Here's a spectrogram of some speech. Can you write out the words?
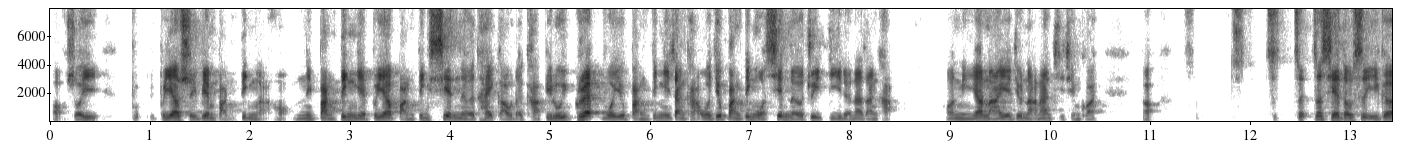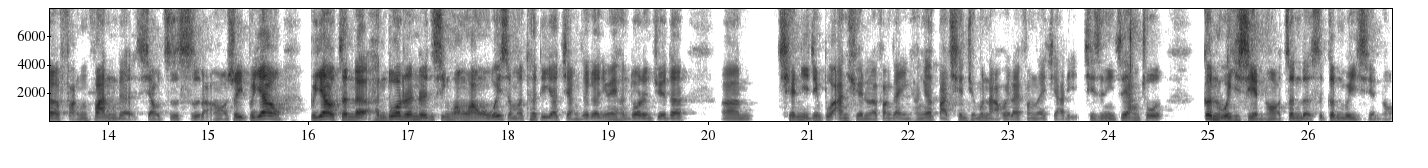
哦。所以不不要随便绑定了哦，你绑定也不要绑定限额太高的卡，比如 Grab 我有绑定一张卡，我就绑定我限额最低的那张卡哦。你要拿也就拿那几千块啊。这这这些都是一个防范的小知识了哈，所以不要不要真的很多人人心惶惶。我为什么特地要讲这个？因为很多人觉得，嗯，钱已经不安全了，放在银行要把钱全部拿回来放在家里。其实你这样做更危险哦，真的是更危险哦。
